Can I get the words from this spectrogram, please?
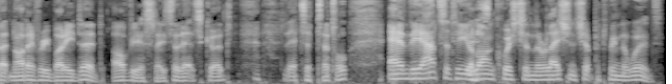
but not everybody did, obviously, so that's good. that's a tittle. And the answer to your yes. long question, the relationship between the words.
